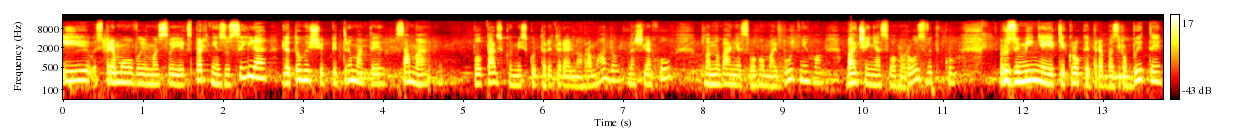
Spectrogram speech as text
і спрямовуємо свої експертні зусилля для того, щоб підтримати саме Полтавську міську територіальну громаду на шляху планування свого майбутнього, бачення свого розвитку, розуміння, які кроки треба зробити.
